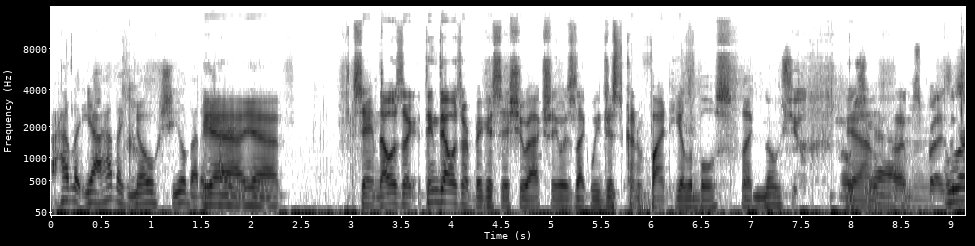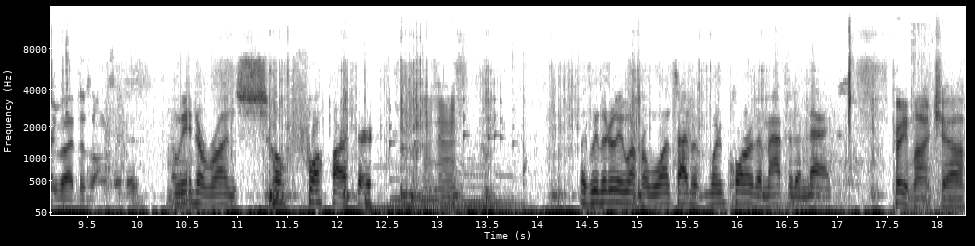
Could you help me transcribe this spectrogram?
I had like yeah, I had like no shield that yeah, entire yeah. Game. Same. That was like I think that was our biggest issue. Actually, was like we just couldn't find healables. Like No shield. No Yeah. shield. Yeah. I'm surprised We I were- survived as long as I did. And we had to run so far. mhm. Like we literally went from one side, of one corner of the map to the next. pretty much, yeah.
